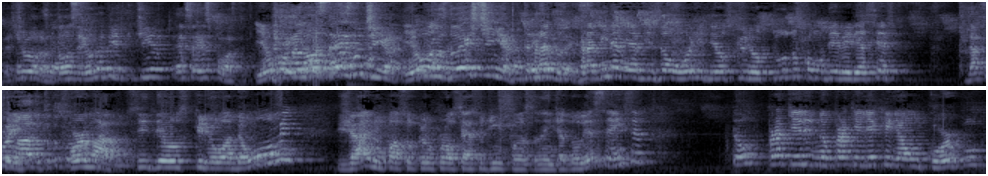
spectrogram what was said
Fechou. Então assim, eu não acredito que tinha essa resposta. E eu nós três não tinha. Eu- Os dois tinha. Tá Pra, dois. pra mim, na minha visão hoje, Deus criou tudo como deveria ser Já formado, feito, tudo pronto. formado. Se Deus criou Adão homem, já não passou pelo processo de infância nem de adolescência, então para que ele não para que ele ia criar um corpo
